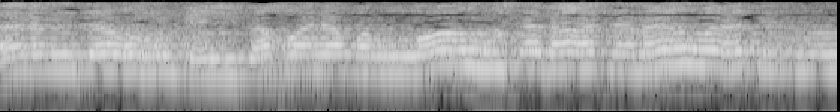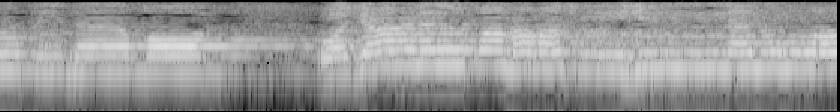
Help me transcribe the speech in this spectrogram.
ألم تروا كيف خلق الله سبع سماوات طباقا وجعل القمر فيهن نورا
